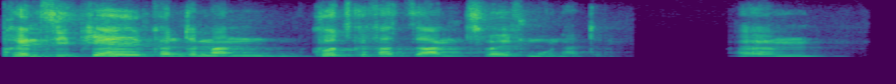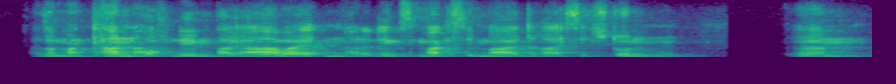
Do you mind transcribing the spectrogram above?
Prinzipiell könnte man kurz gefasst sagen zwölf Monate. Ähm, also man kann auch nebenbei arbeiten, allerdings maximal 30 Stunden ähm,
